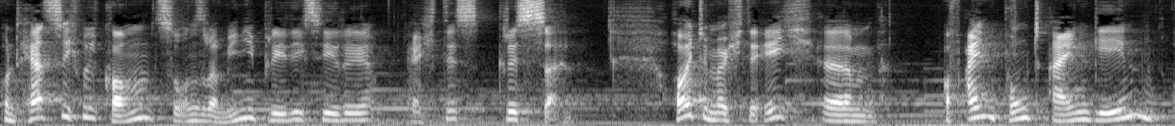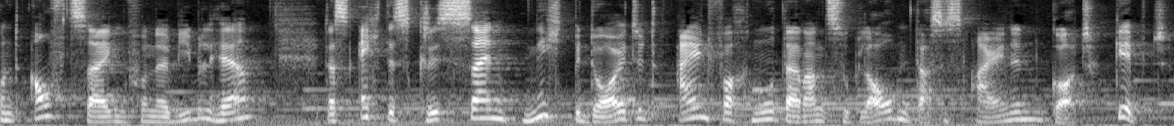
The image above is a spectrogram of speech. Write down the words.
und herzlich willkommen zu unserer Mini-Predigtserie Echtes Christsein. Heute möchte ich ähm, auf einen Punkt eingehen und aufzeigen von der Bibel her, dass echtes Christsein nicht bedeutet, einfach nur daran zu glauben, dass es einen Gott gibt.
